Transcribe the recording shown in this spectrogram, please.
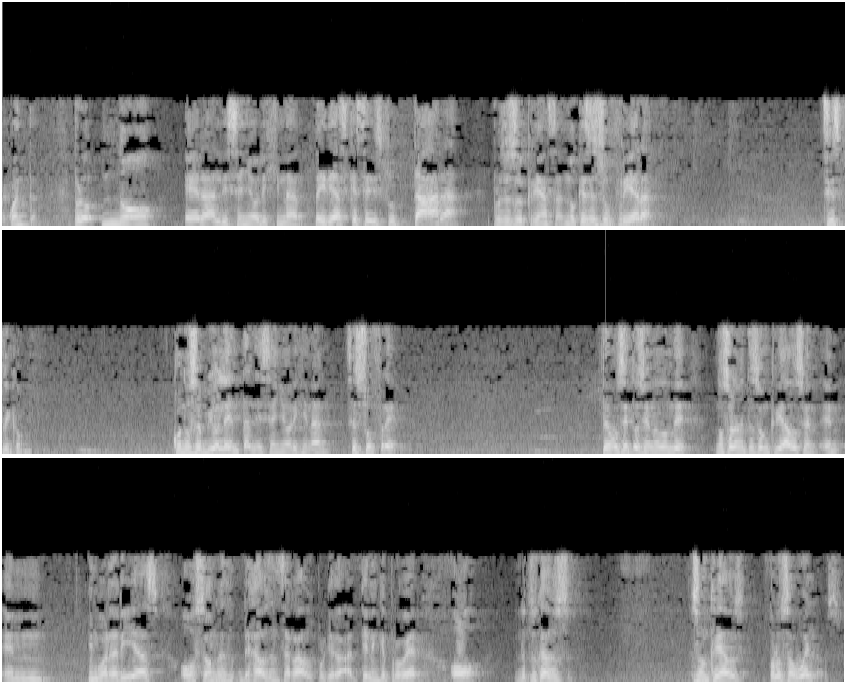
cuenta. Pero no era el diseño original. La idea es que se disfrutara el proceso de crianza, no que se sufriera. ¿Sí explico? Cuando se violenta el diseño original, se sufre. Tenemos situaciones donde no solamente son criados en, guarderías o son dejados encerrados porque tienen que proveer, o en otros casos son criados por los abuelos.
